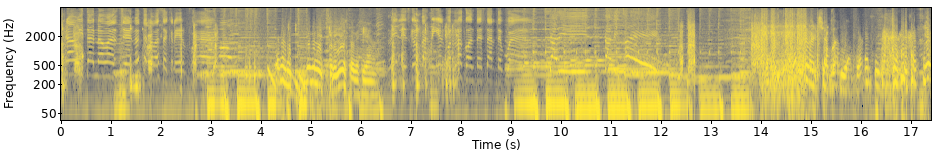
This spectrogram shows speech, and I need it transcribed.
bravita nomás, che, no te lo vas a creer, pues. Ya me lo, ya me lo creí esta vez ya. Mil disculpas, Miguel, por no contestarte, pues. ¿Quién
